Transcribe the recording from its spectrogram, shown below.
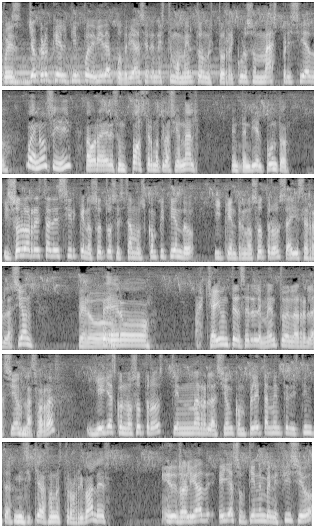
Pues yo creo que el tiempo de vida podría ser en este momento nuestro recurso más preciado. Bueno, sí, ahora eres un póster motivacional. Entendí el punto. Y solo resta decir que nosotros estamos compitiendo y que entre nosotros hay esa relación. Pero... Pero... Aquí hay un tercer elemento en la relación. ¿Las zorras? Y ellas con nosotros tienen una relación completamente distinta. Ni siquiera son nuestros rivales. En realidad, ellas obtienen beneficio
